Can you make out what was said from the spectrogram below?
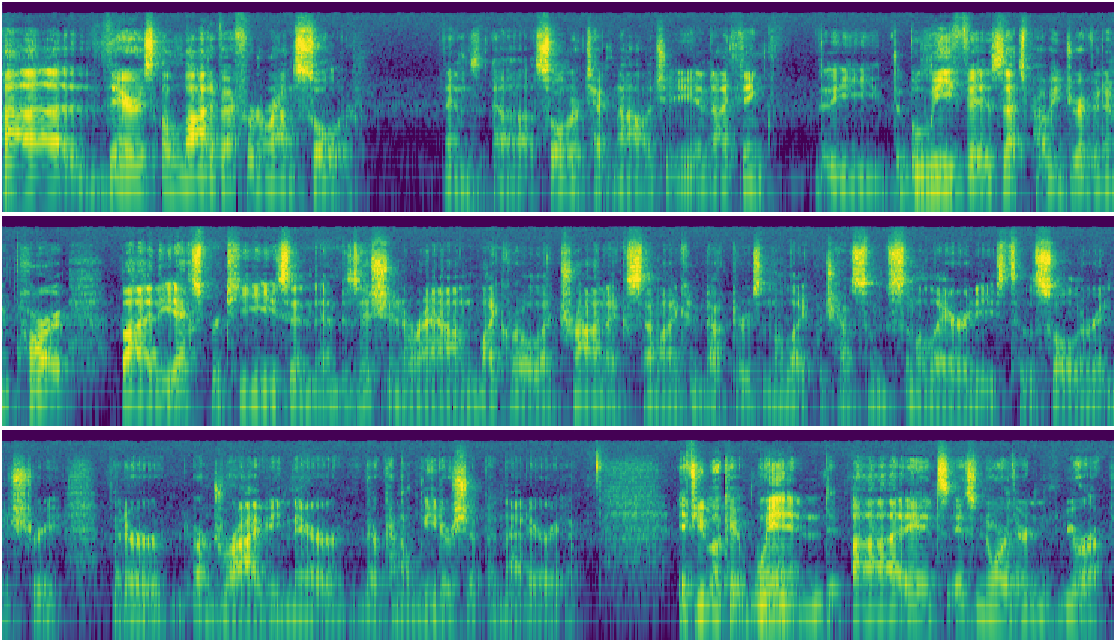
uh, there's a lot of effort around solar and uh, solar technology. And I think the, the belief is that's probably driven in part by the expertise and, and position around microelectronics, semiconductors, and the like, which have some similarities to the solar industry that are, are driving their, their kind of leadership in that area. If you look at wind, uh, it's, it's Northern Europe.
